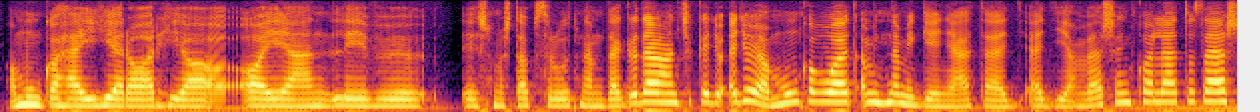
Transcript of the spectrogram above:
a munkahelyi hierarchia alján lévő és most abszolút nem degradálóan, csak egy, egy olyan munka volt, amit nem igényelte egy, egy ilyen versenykorlátozás,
